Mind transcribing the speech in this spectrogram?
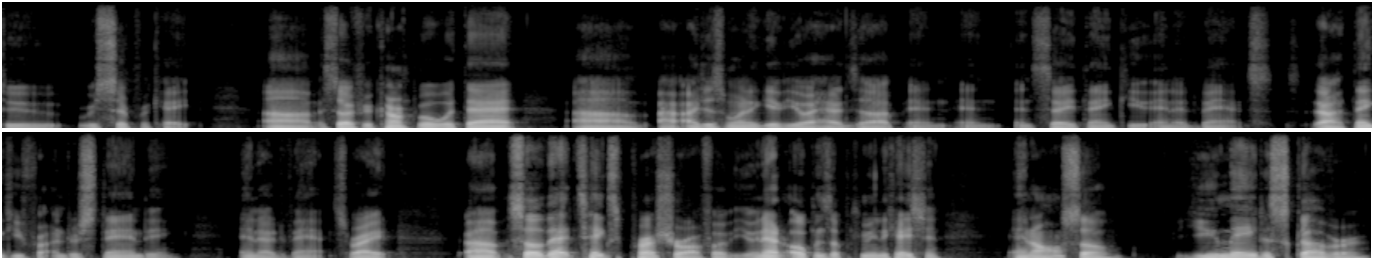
to reciprocate. Um, so if you're comfortable with that, um, I, I just want to give you a heads up and and and say thank you in advance. Uh, thank you for understanding in advance, right? Uh, so that takes pressure off of you, and that opens up communication. And also, you may discover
